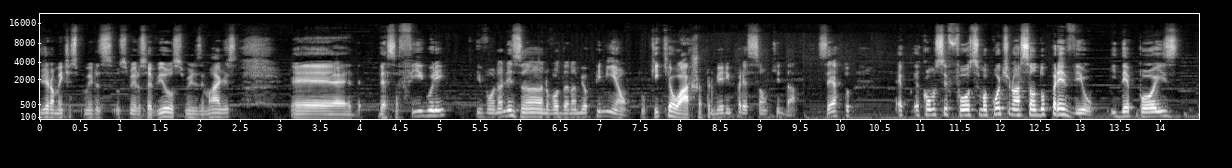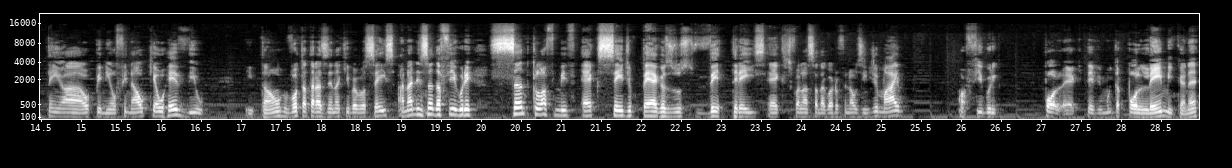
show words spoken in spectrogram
Geralmente as primeiras, os primeiros reviews, as primeiras imagens é, dessa figure e vou analisando, vou dando a minha opinião. O que, que eu acho, a primeira impressão que dá, certo? É, é como se fosse uma continuação do preview e depois tem a opinião final que é o review. Então, vou estar tá trazendo aqui para vocês, analisando a figure Sandcloth Myth X Sage Pegasus V3X, que foi lançado agora no finalzinho de maio. Uma figure que teve muita polêmica, né?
